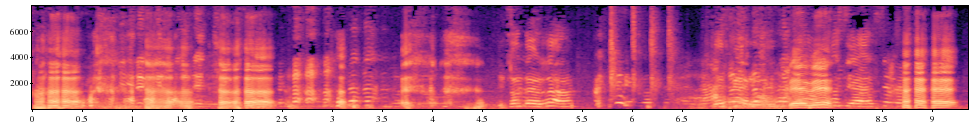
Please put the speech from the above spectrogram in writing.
Y son de verdad. Bien, bien.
